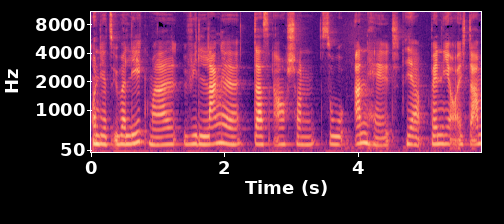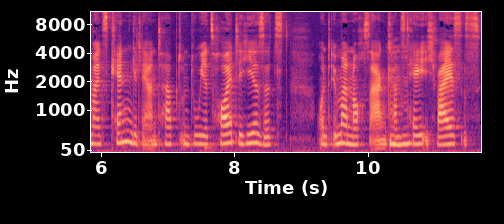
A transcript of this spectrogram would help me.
Und jetzt überleg mal, wie lange das auch schon so anhält. Ja. Wenn ihr euch damals kennengelernt habt und du jetzt heute hier sitzt und immer noch sagen kannst, mhm. hey, ich weiß, es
